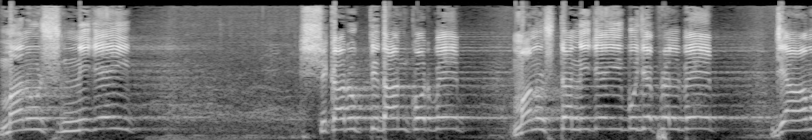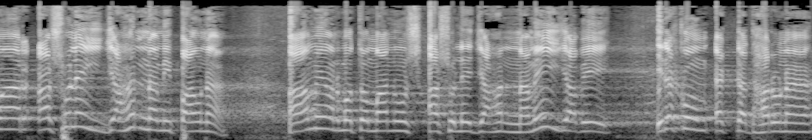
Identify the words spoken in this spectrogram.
মানুষ নিজেই স্বীকারোক্তি দান করবে, মানুষটা নিজেই বুঝে ফেলবে যে আমার আসলেই জাহান নামি পাওনা। আমার মতো মানুষ আসলে জাহান নামেই যাবে। এরকম একটা ধারণা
